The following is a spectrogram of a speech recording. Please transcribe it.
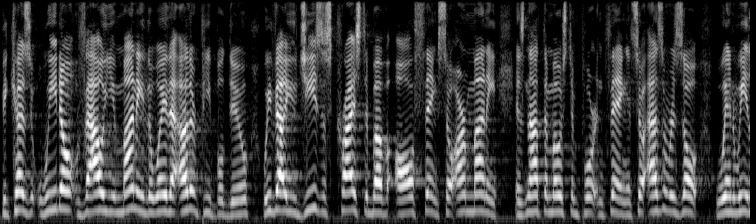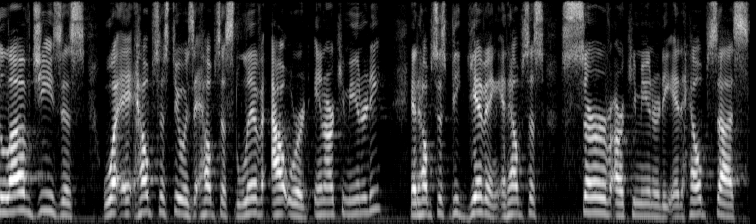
Because we don't value money the way that other people do, we value Jesus Christ above all things. So our money is not the most important thing. And so as a result, when we love Jesus, what it helps us do is it helps us live outward in our community. It helps us be giving. It helps us serve our community. It helps us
